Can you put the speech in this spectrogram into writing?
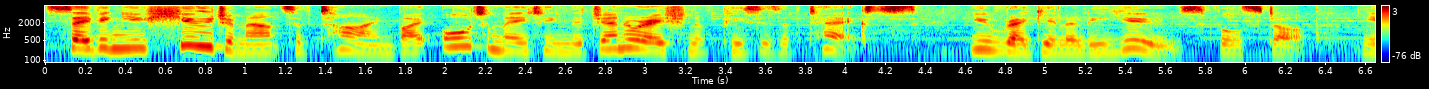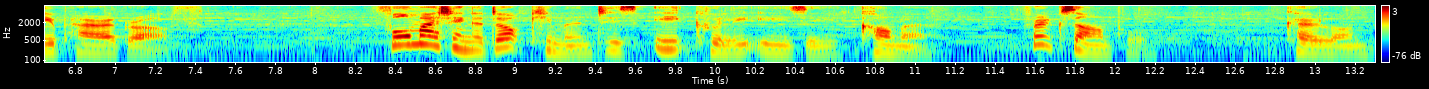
saving you huge amounts of time by automating the generation of pieces of texts you regularly use, full stop, new paragraph. Formatting a document is equally easy, comma. For example, colon.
